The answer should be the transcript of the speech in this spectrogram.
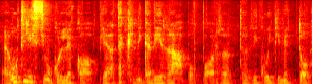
eh, utilissimo con le coppie, la tecnica di Rapoport, di cui ti metto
